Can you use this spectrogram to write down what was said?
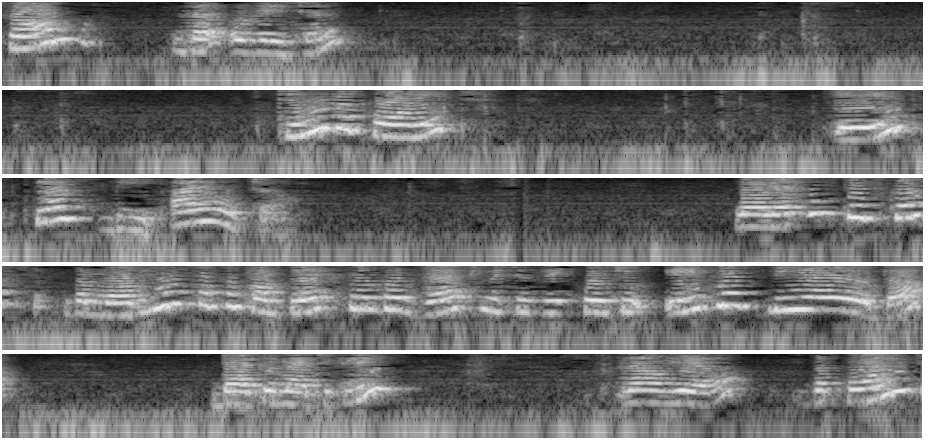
from the origin to the point a plus b iota. Now let us discuss the modulus of a complex number z which is equal to a plus b iota diagrammatically. Now here the point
